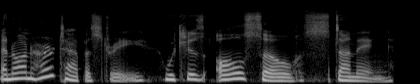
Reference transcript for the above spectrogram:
And on her tapestry, which is also stunning,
